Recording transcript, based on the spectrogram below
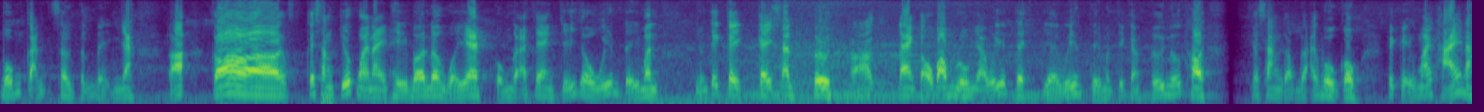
bốn cánh sơn tĩnh điện nha. Đó, có ờ, cái sân trước ngoài này thì bên đơn vị em cũng đã trang trí cho quý anh chị mình những cái cây cây xanh. Tươi đó, đang trổ bông luôn nha quý anh chị. Về quý anh chị mình chỉ cần tưới nước thôi. Cái sân rộng rãi vô cùng. Cái kiểu mái thái nè,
